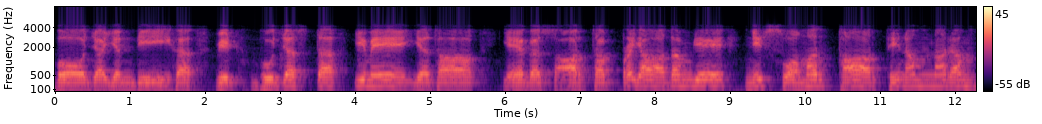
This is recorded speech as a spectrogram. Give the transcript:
भोजयन्तीह। विड्भुजस्त इमे यथा? एकसार्थप्रयादं ये निःस्वमर्थार्थिनं नरम्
